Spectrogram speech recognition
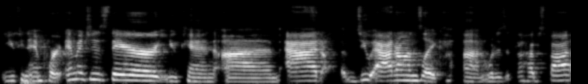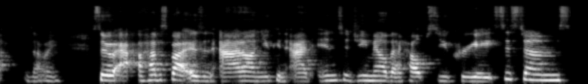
you can import images there. You can um, add do add-ons like um, what is it? HubSpot is that what? So HubSpot is an add-on you can add into Gmail that helps you create systems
